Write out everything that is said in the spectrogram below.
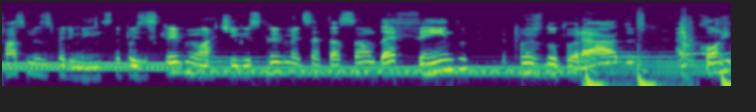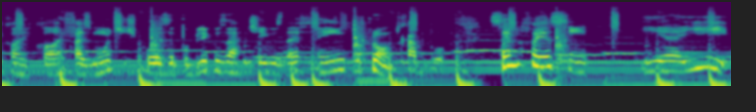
faço meus experimentos, depois escrevo meu artigo, escrevo minha dissertação, defendo, depois o doutorado, aí corre, corre, corre, faz um monte de coisa, publica os artigos, defende, pronto, acabou. Sempre foi assim. E aí,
